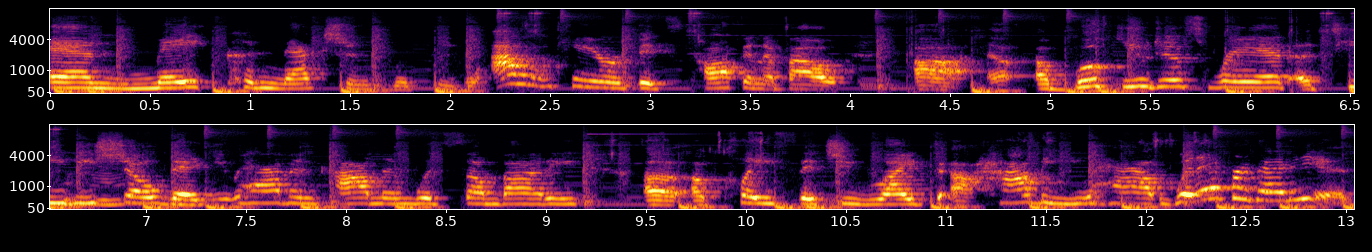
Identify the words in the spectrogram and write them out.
and make connections with people. I don't care if it's talking about uh, a, a, book you just read, a TV mm-hmm. show that you have in common with somebody, a, a place that you liked, a hobby you have, whatever that is.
